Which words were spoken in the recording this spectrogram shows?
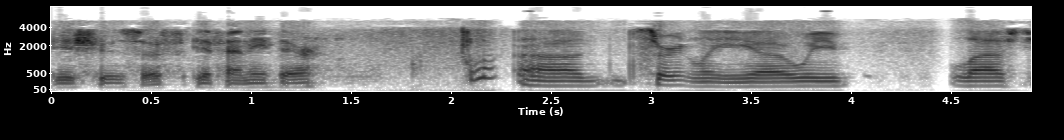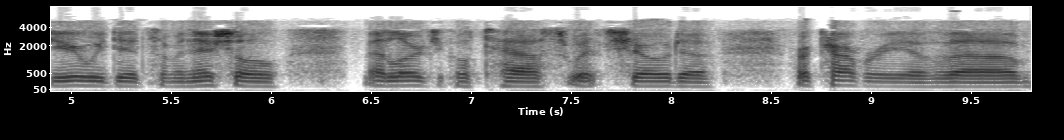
issues, if if any, there? Uh, certainly, uh, we last year we did some initial metallurgical tests, which showed a recovery of uh,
